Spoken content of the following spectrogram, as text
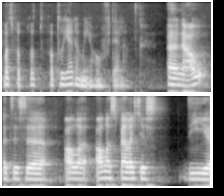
wat, wat, wat, wat wil jij daar meer over vertellen? Eh, nou, het is eh, alle, alle spelletjes die,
